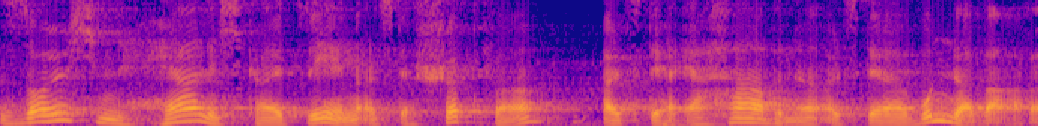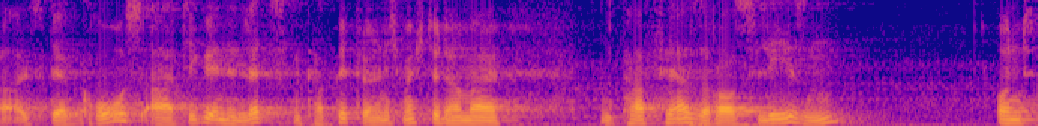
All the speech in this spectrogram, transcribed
solchen Herrlichkeit sehen als der Schöpfer, als der Erhabene, als der Wunderbare, als der Großartige in den letzten Kapiteln. Ich möchte da mal ein paar Verse rauslesen. Und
